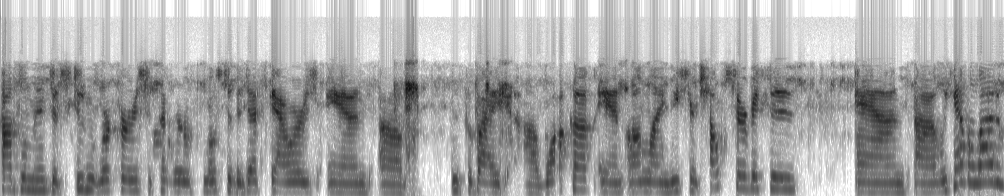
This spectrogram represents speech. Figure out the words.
complement of student workers who cover most of the desk hours. And um, we provide uh, walk-up and online research help services. And uh, we have a lot of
